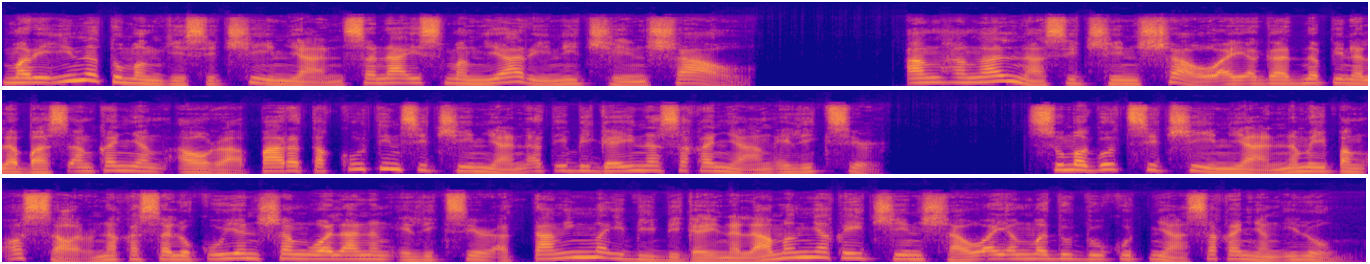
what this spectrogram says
Mariin na tumanggi si Chinyan sa nais mangyari ni Chin Xiao. Ang hangal na si Qin Xiao ay agad na pinalabas ang kanyang aura para takutin si Qin Yan at ibigay na sa kanya ang elixir. Sumagot si Qin Yan na may pang-osar na kasalukuyan siyang wala ng elixir at tanging maibibigay na lamang niya kay Qin Xiao ay ang madudukot niya sa kanyang ilong.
